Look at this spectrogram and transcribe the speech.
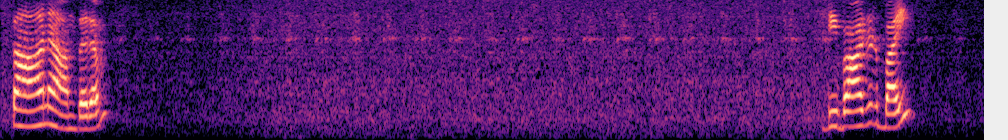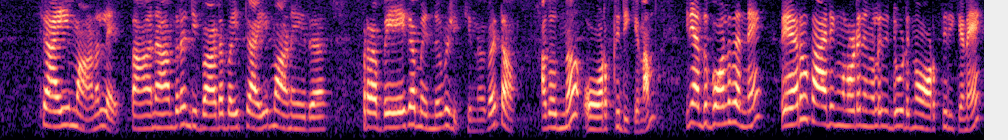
സ്ഥാനാന്തരം ഡിവൈഡഡ് ബൈ ടൈം ആണല്ലേ സ്ഥാനാന്തരം ഡിവൈഡ് ബൈ ടൈം ആണ് ഏത്? പ്രവേഗം എന്ന് വിളിക്കുന്നത് കേട്ടോ. അതൊന്ന് ഓർത്തിരിക്കണം. ഇനി അതുപോലെ തന്നെ വേറൊരു കാര്യങ്ങളോടെ നിങ്ങൾ ഇതിന്റെ കൂടെ ഒന്ന് ഓർത്തിരിക്കണേ.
